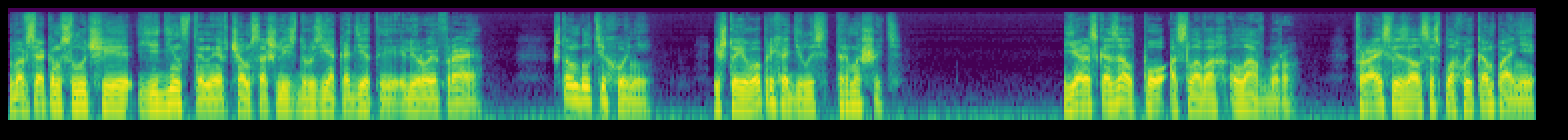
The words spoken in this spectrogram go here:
Во всяком случае, единственное, в чем сошлись друзья-кадеты Лероя Фрая, что он был тихоней и что его приходилось тормошить. Я рассказал По о словах Лавборо. Фрай связался с плохой компанией,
